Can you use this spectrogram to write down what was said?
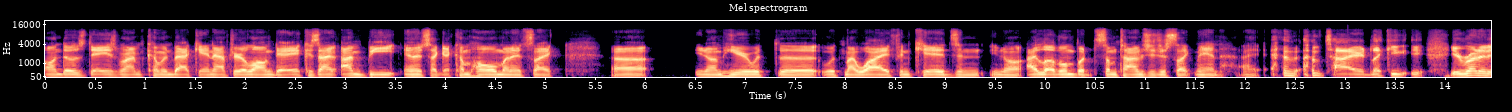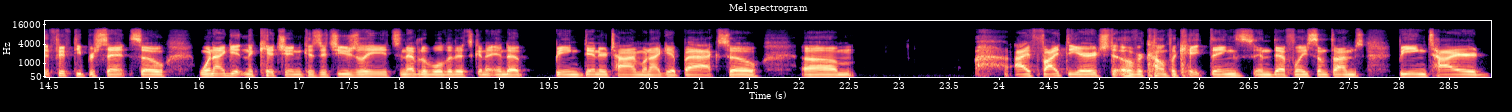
on those days where I'm coming back in after a long day because I'm beat and it's like I come home and it's like, uh, you know, I'm here with the with my wife and kids and you know I love them, but sometimes you're just like, man, I I'm tired. Like you you're running at fifty percent. So when I get in the kitchen, because it's usually it's inevitable that it's going to end up being dinner time when I get back. So um, I fight the urge to overcomplicate things, and definitely sometimes being tired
